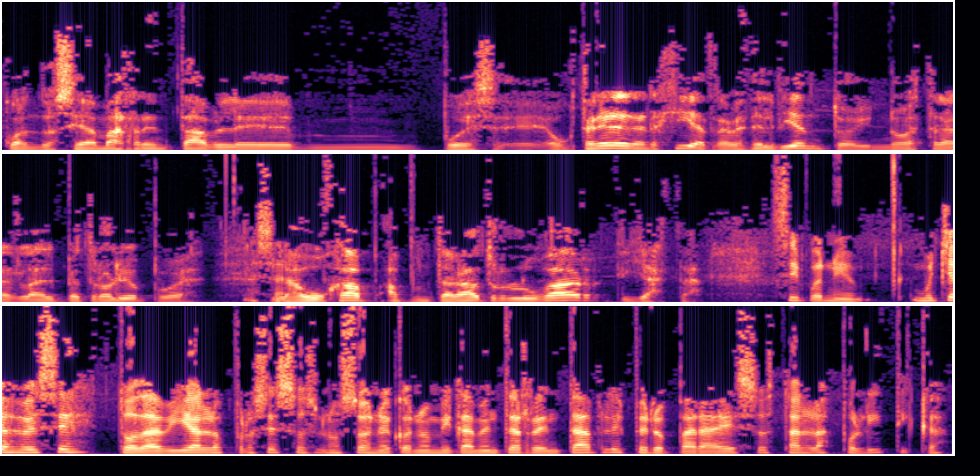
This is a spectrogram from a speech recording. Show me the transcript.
cuando sea más rentable mm, pues eh, obtener energía a través del viento y no extraerla del petróleo, pues la aguja apuntará a otro lugar y ya está. Sí, pues muchas veces todavía los procesos no son económicamente rentables, pero para eso están las políticas.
